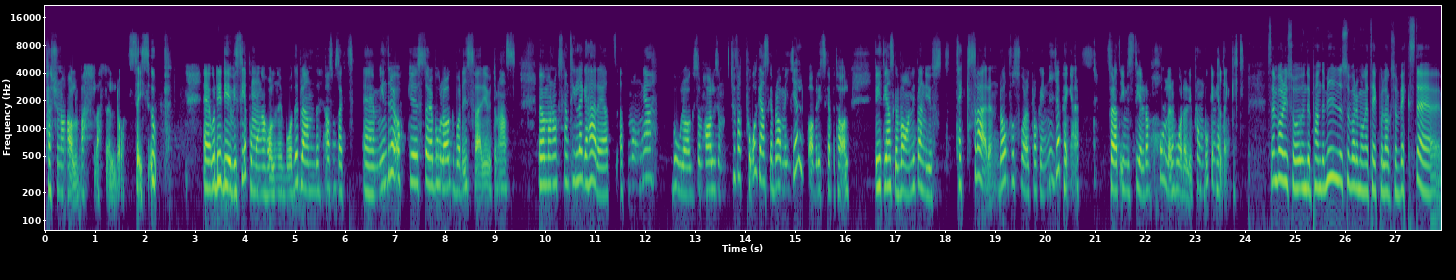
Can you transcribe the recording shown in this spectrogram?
personal varslas eller då sägs upp. Eh, och det är det vi ser på många håll nu, både bland ja, som sagt, eh, mindre och eh, större bolag, både i Sverige och utomlands. Men vad man också kan tillägga här är att, att många bolag som har liksom tuffat på ganska bra med hjälp av riskkapital, vilket är ganska vanligt bland just techsfären, de får svårare att plocka in nya pengar för att investera. De håller hårdare i plånboken helt enkelt. Sen var det ju så under pandemin så var det många techbolag som växte.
